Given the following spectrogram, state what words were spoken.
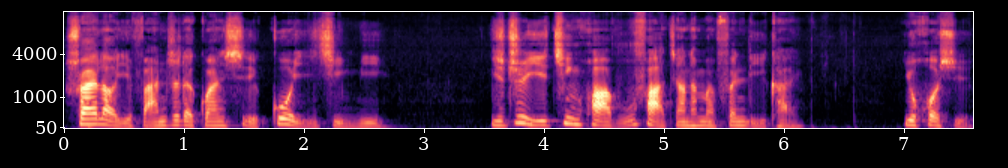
衰老与繁殖的关系过于紧密，以至于进化无法将它们分离开。又或许，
